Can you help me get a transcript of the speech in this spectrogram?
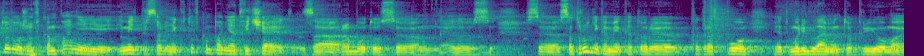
кто должен в компании иметь представление, кто в компании отвечает за работу с, э, с- с сотрудниками, которые как раз по этому регламенту приема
